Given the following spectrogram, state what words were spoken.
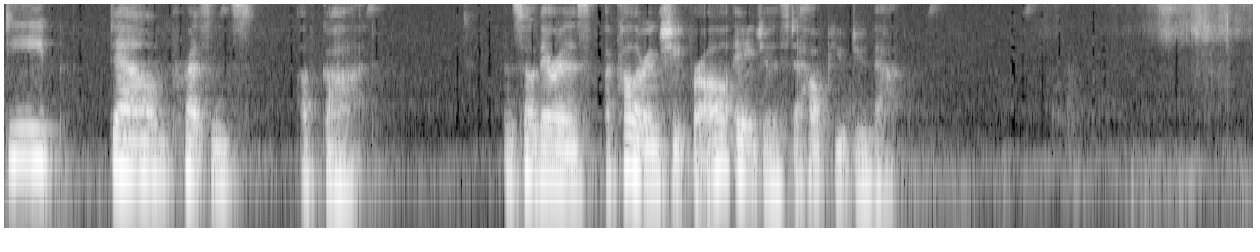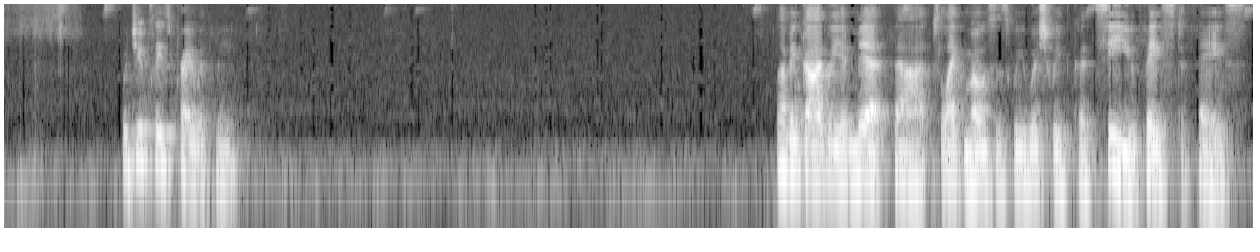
deep down presence of God. And so there is a coloring sheet for all ages to help you do that. Would you please pray with me? Loving God, we admit that, like Moses, we wish we could see you face to face.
